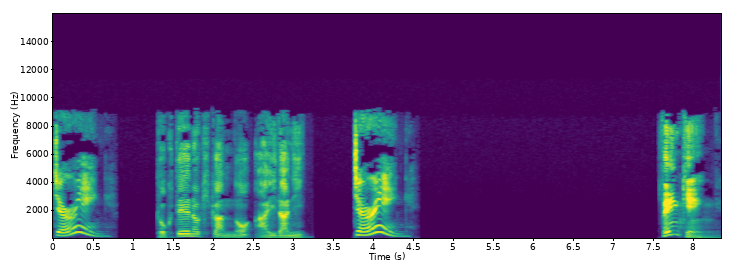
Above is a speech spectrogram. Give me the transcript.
During. 特定の期間の間に、During. Thinking.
